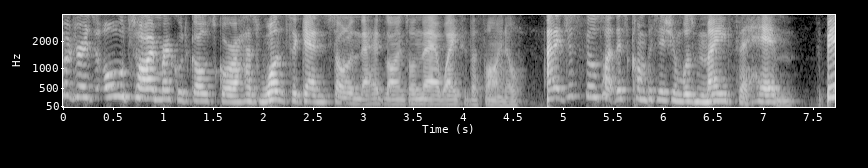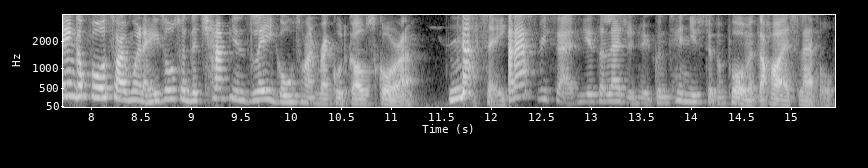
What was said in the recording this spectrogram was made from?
Madrid's all-time record goal scorer has once again stolen the headlines on their way to the final. And it just feels like this competition was made for him. Being a four-time winner, he's also the Champions League all-time record goal scorer. Nutty! And as to be said, he is a legend who continues to perform at the highest level.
